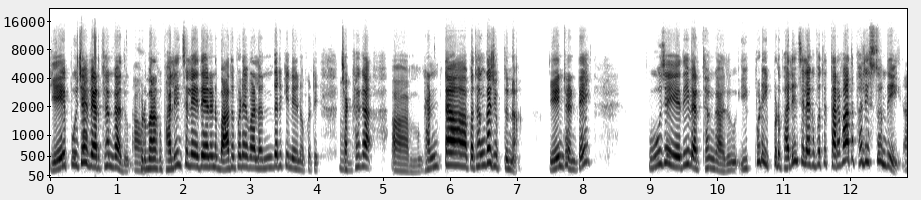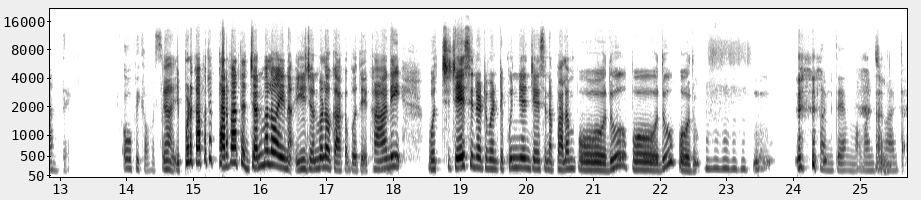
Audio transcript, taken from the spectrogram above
ఏ పూజ వ్యర్థం కాదు. ఇప్పుడు మనకు ఫలించలేదే అని బాధపడే వాళ్ళందరికీ నేను ఒకటి చక్కగా ఘంటాపథంగా చెప్తున్నా. ఏంటంటే పూజ ఏది వ్యర్థం కాదు. ఇప్పుడు ఇప్పుడు ఫలించలేకపోతే తర్వాత ఫలిస్తుంది. అంతే. ఓపిక ఇప్పుడు కాకపోతే తర్వాత జన్మలో అయినా ఈ జన్మలో కాకపోతే కానీ వచ్చి చేసినటువంటి పుణ్యం చేసిన ఫలం పోదు పోదు పోదు. అంతే అమ్మ మంచి అంతే. మాట.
